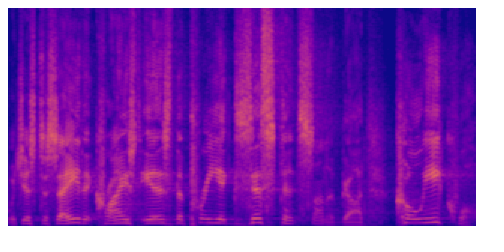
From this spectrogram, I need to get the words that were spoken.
which is to say that Christ is the pre existent Son of God, co equal,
